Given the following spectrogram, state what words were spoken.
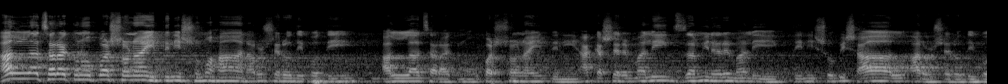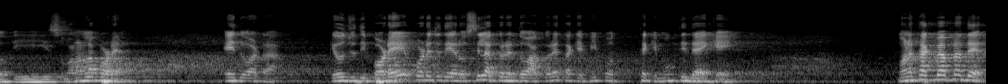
আল্লাহ ছাড়া কোনো উপাস্য নাই, তিনি সুমহান আরসের অধিপতি। আল্লাহ ছাড়া কোনো উপাস্য নাই, তিনি আকাশের মালিক, জমিনের মালিক, তিনি সুবিশাল আরসের অধিপতি। সুবহানাল্লাহ, পড়েন। এই দোয়াটা কেউ যদি পড়ে পড়ে যদি এর ওসিলা করে, দোয়া করে, তাকে বিপদ থেকে মুক্তি দেয় কে? মনে থাকবে আপনাদের?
